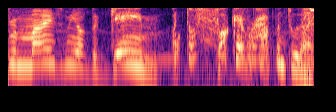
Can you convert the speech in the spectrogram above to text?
Reminds me of the game. What the fuck ever happened to that?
